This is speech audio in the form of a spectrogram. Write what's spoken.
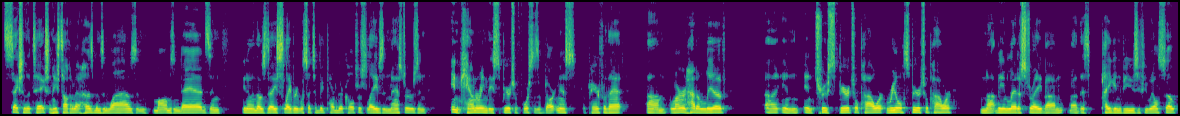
section of the text, and he's talking about husbands and wives, and moms and dads, and you know, in those days, slavery was such a big part of their culture, slaves and masters, and encountering these spiritual forces of darkness. Prepare for that. Um, learn how to live uh, in in true spiritual power, real spiritual power, not being led astray by by this pagan views, if you will. So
